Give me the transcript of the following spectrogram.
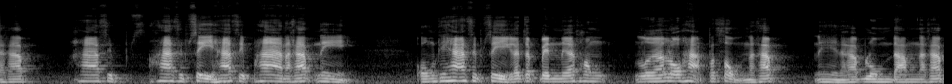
นะครับ50 54 55 นะครับ นี่ องค์ที่ 54 ก็จะเป็นเนื้อทองเนื้อโลหะผสมนะครับ นี่นะครับลมดำนะครับ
